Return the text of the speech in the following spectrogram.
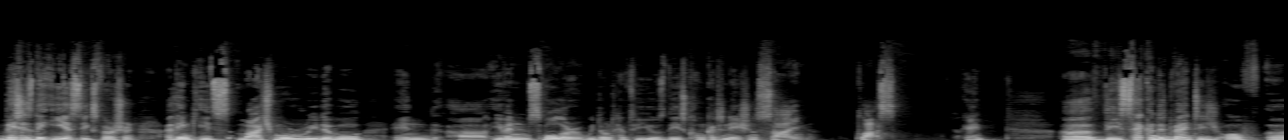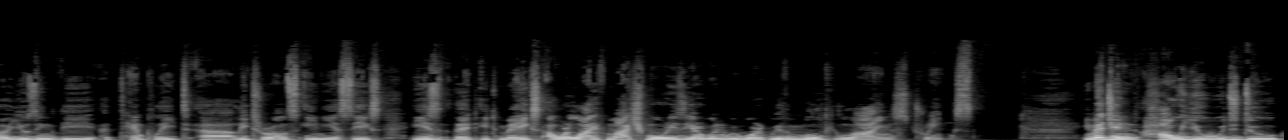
This is the ES6 version. I think it's much more readable and uh, even smaller. We don't have to use this concatenation sign plus. Okay. Uh, the second advantage of uh, using the uh, template uh, literals in ES6 is that it makes our life much more easier when we work with multi-line strings. Imagine how you would do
